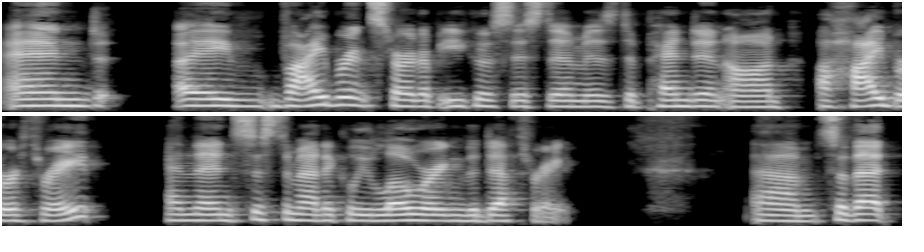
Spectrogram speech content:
And a vibrant startup ecosystem is dependent on a high birth rate and then systematically lowering the death rate. Um, so that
